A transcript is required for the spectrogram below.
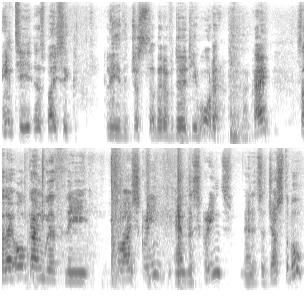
empty is basically just a bit of dirty water okay? So they all come with the fly screen and the screens and it's adjustable.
